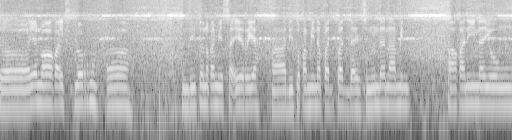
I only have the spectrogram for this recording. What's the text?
So, ayan mga ka-explore no. Ah, nandito na kami sa area. Ah, dito kami napadpad dahil sinundan namin ah, kanina yung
